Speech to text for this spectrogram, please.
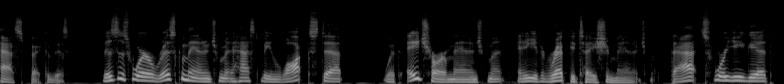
aspect of this. This is where risk management has to be lockstep with HR management and even reputation management. That's where you get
